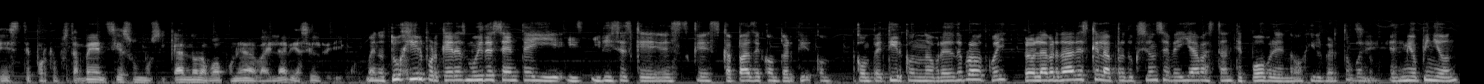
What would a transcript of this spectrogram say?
este, porque pues también si es un musical no la voy a poner a bailar y hacer el ridículo. Bueno, tú Gil, porque eres muy decente y, dices que es, que es capaz de competir, competir con una obra de Broadway, pero la verdad es que la producción se veía bastante pobre, ¿no, Gilberto? Bueno, en mi opinión,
